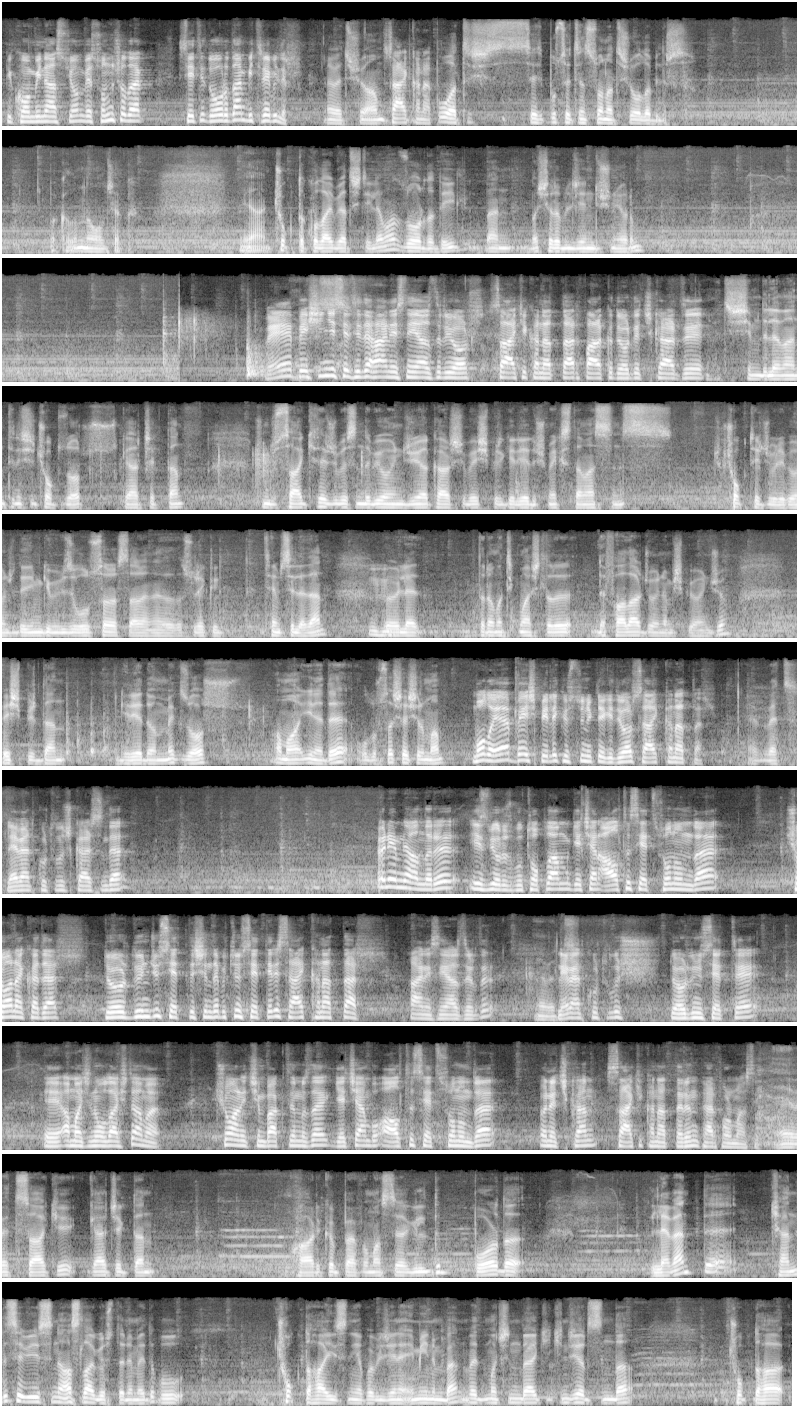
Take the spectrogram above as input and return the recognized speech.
bir kombinasyon ve sonuç olarak seti doğrudan bitirebilir. Evet şu an Sağ kanat. bu atış se- bu setin son atışı olabilir. Bakalım ne olacak. Yani çok da kolay bir atış değil ama zor da değil. Ben başarabileceğini düşünüyorum. Ve 5. seti de hanesine yazdırıyor. Sağ iki kanatlar farkı 4'e çıkardı. Şimdi Levent'in işi çok zor gerçekten. Çünkü Saki tecrübesinde bir oyuncuya karşı 5-1 geriye düşmek istemezsiniz. Çünkü çok tecrübeli bir oyuncu. Dediğim gibi bizi uluslararası arenada da sürekli temsil eden, böyle dramatik maçları defalarca oynamış bir oyuncu. 5-1'den geriye dönmek zor. Ama yine de olursa şaşırmam. Molaya 5-1'lik üstünlükle gidiyor sağ iki kanatlar. Evet. Levent Kurtuluş karşısında önemli anları izliyoruz. Bu toplam geçen 6 set sonunda şu ana kadar 4. set dışında bütün setleri sahip kanatlar hanesine yazdırdı. Evet. Levent Kurtuluş 4. sette e, amacına ulaştı ama şu an için baktığımızda geçen bu 6 set sonunda öne çıkan Saki kanatların performansı. Evet Saki gerçekten harika bir performans sergiledi. Bu arada Levent de kendi seviyesini asla gösteremedi. Bu çok daha iyisini yapabileceğine eminim ben ve maçın belki ikinci yarısında çok daha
